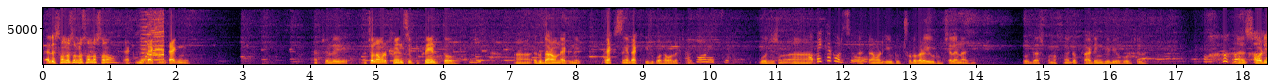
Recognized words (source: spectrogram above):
তাহলে শোনো শোনো শোনো শোনো। এক মিনিট এক মিনিট এক মিনিট অ্যাকচুয়ালি চলো আমার ফ্রেন্ডশিপ ফ্রেন্ড তো। একটু দাঁড়ান এক মিনিট এক সেকেন্ড এক কিছু কথা বলার ছিল। বলছি শোনো অপেক্ষা করছ? একটা আমার ইউটিউব ছোটখাটো ইউটিউব চ্যানেল আছে। তো জাস্ট তোমার সঙ্গে একটু ফ্লাইটিং ভিডিও করছিলাম। সরি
